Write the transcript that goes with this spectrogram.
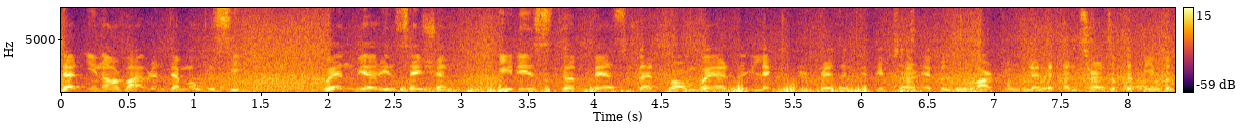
that in our vibrant democracy, when we are in session, it is the best platform where the elected representatives are able to articulate the concerns of the people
